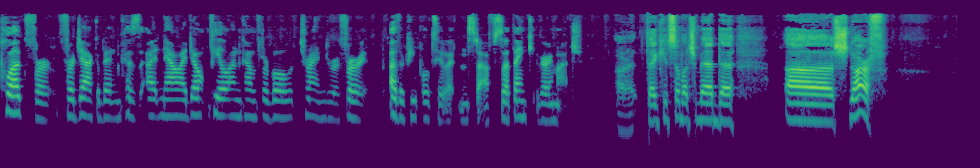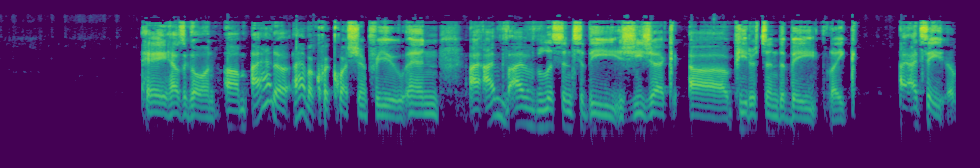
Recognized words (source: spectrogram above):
plug for for Jacobin because I, now I don't feel uncomfortable trying to refer other people to it and stuff. So thank you very much. All right. Thank you so much, Amanda. Uh, Schnarf. Hey, how's it going? Um, I had a I have a quick question for you, and I, I've I've listened to the Zizek uh, Peterson debate like I- I'd say uh,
